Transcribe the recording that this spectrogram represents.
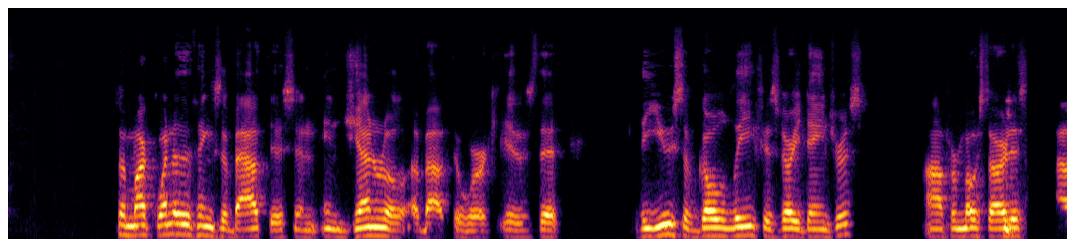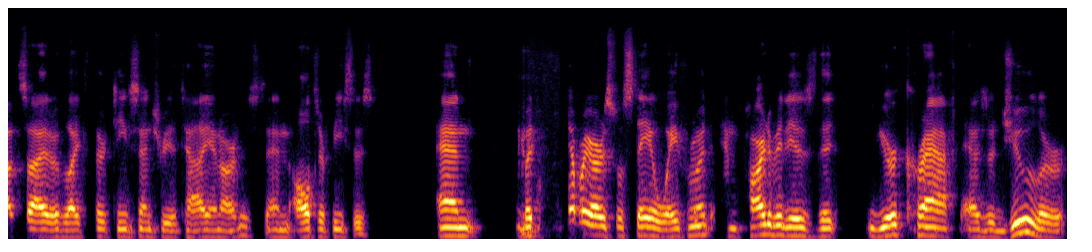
So, Mark, one of the things about this and in general about the work is that the use of gold leaf is very dangerous uh, for most hmm. artists outside of like 13th century Italian artists and altarpieces. And, but every artist will stay away from it. And part of it is that your craft as a jeweler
